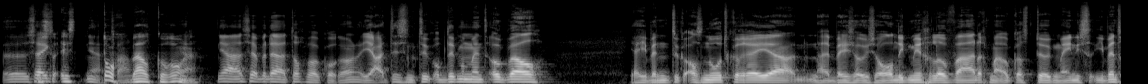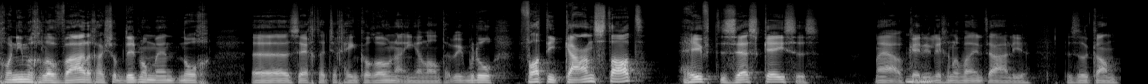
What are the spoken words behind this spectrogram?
Eh, Dus ik- is ja, toch 12. wel corona. Ja, ze hebben daar toch wel corona. Ja, het is natuurlijk op dit moment ook wel... Ja, je bent natuurlijk als Noord-Korea... Nou, ben je sowieso al niet meer geloofwaardig, maar ook als Turkmenistan... Je bent gewoon niet meer geloofwaardig als je op dit moment nog eh, zegt dat je geen corona in je land hebt. Ik bedoel, Vaticaanstad heeft zes cases. Maar ja, oké, die liggen nog wel in Italië. Dus dat kan.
